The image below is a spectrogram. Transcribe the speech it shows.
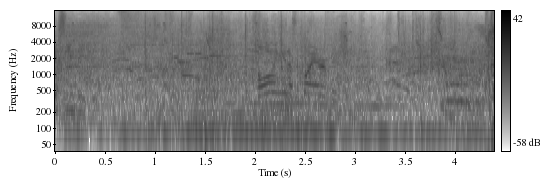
Placing beacon. Calling in a fire mission.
